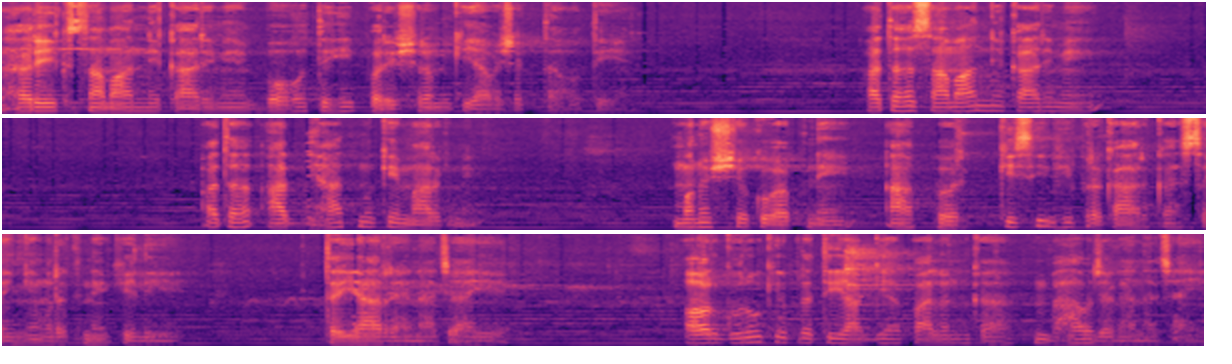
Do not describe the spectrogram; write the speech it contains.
हर एक सामान्य कार्य में बहुत ही परिश्रम की आवश्यकता होती है। अतः सामान्य कार्य में अतः आध्यात्म के मार्ग में मनुष्य को अपने आप पर किसी भी प्रकार का संयम रखने के लिए तैयार रहना चाहिए और गुरु के प्रति आज्ञा पालन का भाव जगाना चाहिए।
